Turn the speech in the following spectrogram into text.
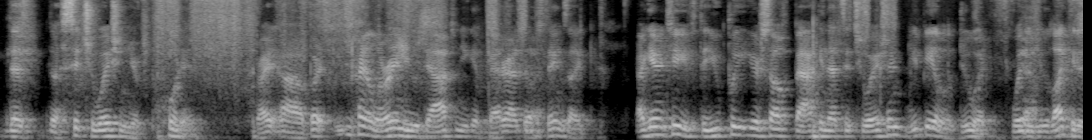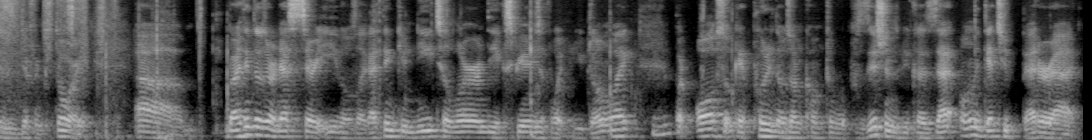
the the situation you're put in right? Uh, but you kind of learn and you adapt and you get better at those things like I guarantee if you put yourself back in that situation you'd be able to do it whether Yeah. you like it is a different story um, but I think those are necessary evils. Like I think you need to learn the experience of what you don't like, Mhm. but also get put in those uncomfortable positions because that only gets you better at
